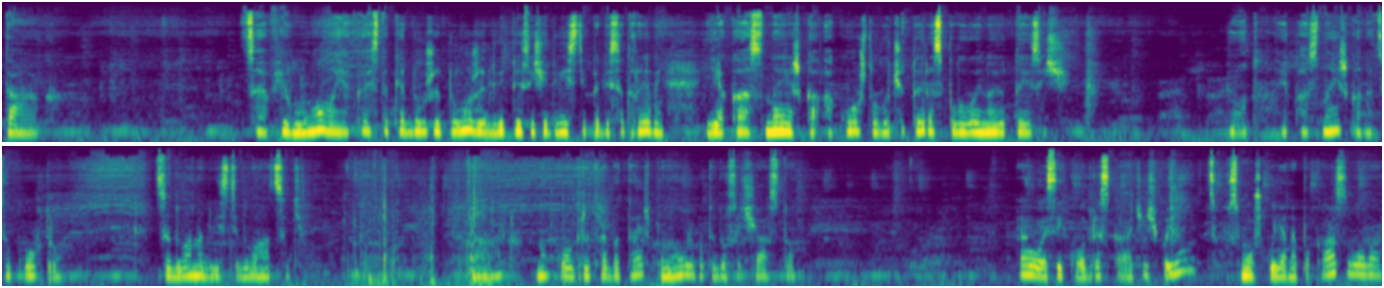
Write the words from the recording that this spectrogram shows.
Так. Це фірмове, якесь таке дуже-дуже 2250 гривень. Яка знижка, а коштувало 4,5 тисячі. От, яка знижка на цю ковдру. Це 2 на 220. Так, ну ковдри треба теж поновлювати досить часто. А ось і ковдри з качечкою. Цю смужку я не показувала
